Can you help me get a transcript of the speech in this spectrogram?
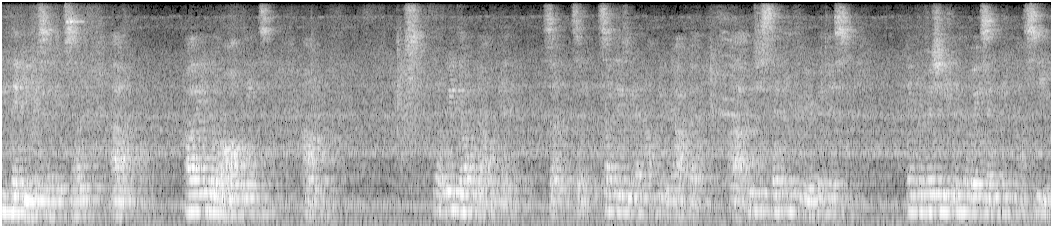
We thank you for sending your son. Um, Father, you know all things um, that we don't know. Thank you for your goodness and provision in the ways that we did not see.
